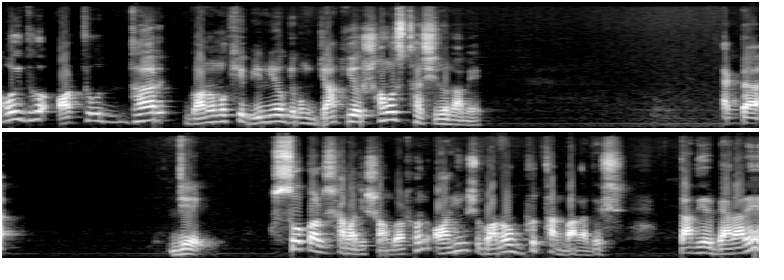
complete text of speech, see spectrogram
অবৈধ অর্থ উদ্ধার, গণমুখী বিনিয়োগ এবং জাতীয় সংস্থা শিরোনামে একটা যে সোকল সামাজিক সংগঠন, অহিংস গণ অভ্যুত্থান বাংলাদেশ, তাদের ব্যানারে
